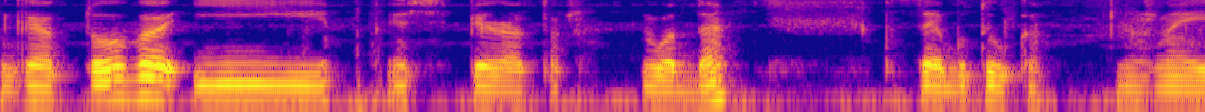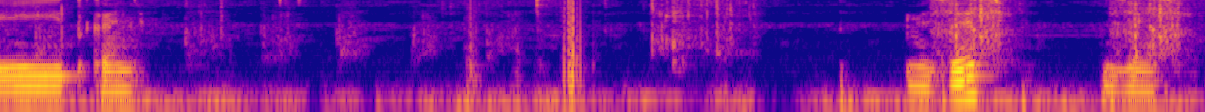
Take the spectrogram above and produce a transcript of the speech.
Готово и респиратор. Вот, да? Пустая бутылка. Нужна и ткань. Взять? Взять.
